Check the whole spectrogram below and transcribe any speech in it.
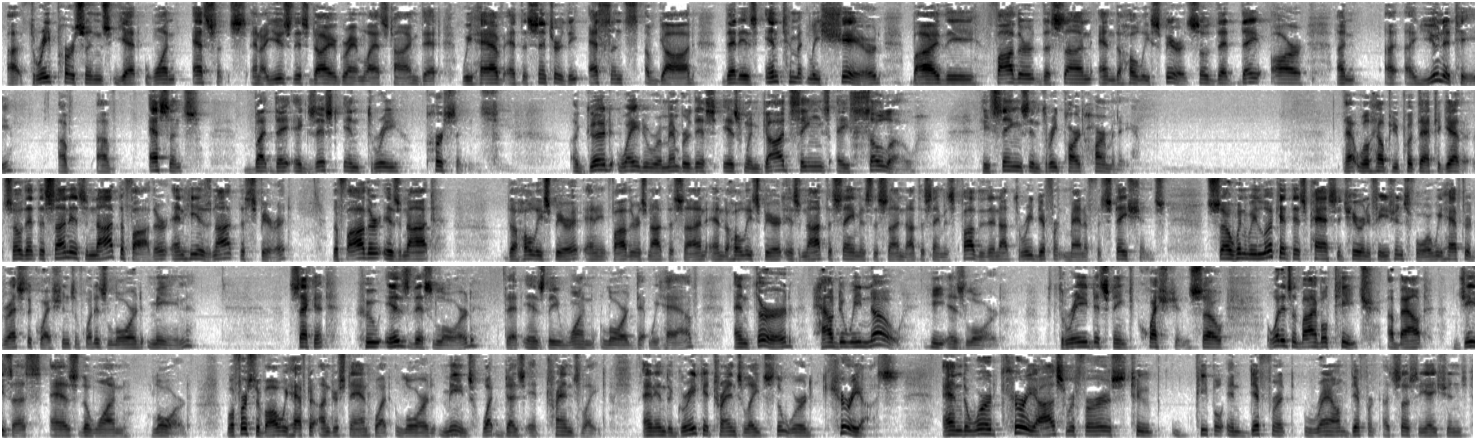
uh, three persons yet one essence. And I used this diagram last time that we have at the center the essence of God that is intimately shared by the Father, the Son, and the Holy Spirit, so that they are an, a, a, unity of, of essence, but they exist in three persons. A good way to remember this is when God sings a solo, he sings in three part harmony that will help you put that together. So that the Son is not the Father and He is not the Spirit. The Father is not the Holy Spirit and the Father is not the Son and the Holy Spirit is not the same as the Son, not the same as the Father. They're not three different manifestations. So when we look at this passage here in Ephesians 4, we have to address the questions of what does Lord mean? Second, who is this Lord? That is the one Lord that we have. And third, how do we know He is Lord? Three distinct questions. So, what does the Bible teach about Jesus as the one Lord? Well, first of all, we have to understand what Lord means. What does it translate? And in the Greek, it translates the word kurios. And the word kurios refers to people in different realm, different associations,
